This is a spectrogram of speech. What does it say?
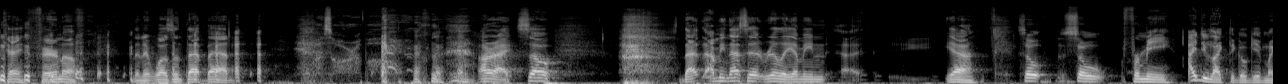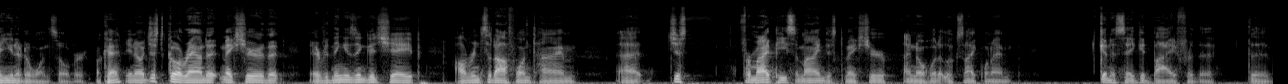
Okay, fair enough. Then it wasn't that bad. It was horrible. All right, so that I mean that's it really. I mean, uh, yeah, So, so for me, I do like to go give my unit a once over. Okay. You know, just go around it, make sure that everything is in good shape. I'll rinse it off one time, uh, just for my peace of mind, just to make sure I know what it looks like when I'm gonna say goodbye for the the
